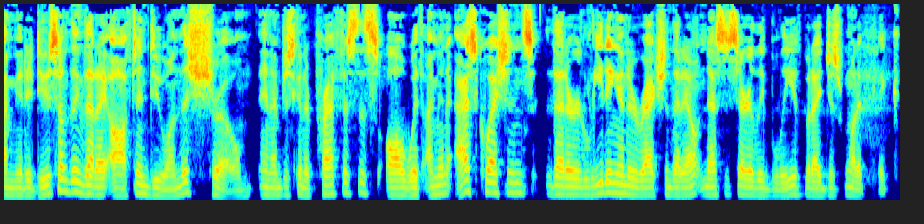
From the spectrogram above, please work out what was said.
I'm gonna do something that I often do on this show, and I'm just gonna preface this all with I'm gonna ask questions that are leading in a direction that I don't necessarily believe, but I just want to pick.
